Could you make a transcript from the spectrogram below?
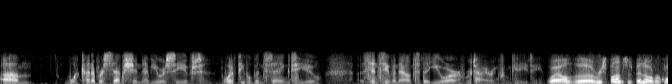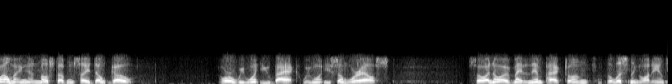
um, what kind of reception have you received? What have people been saying to you since you've announced that you are retiring from KUT? Well, the response has been overwhelming, and most of them say, don't go. Or we want you back. We want you somewhere else. So I know I've made an impact on the listening audience.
